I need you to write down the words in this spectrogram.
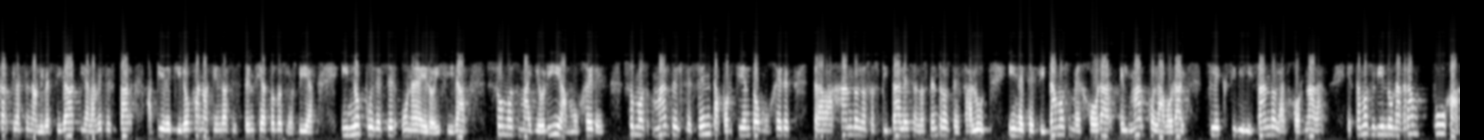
dar clases en la universidad y a la vez estar a pie de quirófano haciendo asistencia todos los días. Y no puede ser una heroicidad. Somos mayoría mujeres, somos más del 60% mujeres trabajando en los hospitales, en los centros de salud y necesitamos mejorar el marco laboral, flexibilizando las jornadas Estamos viviendo una gran fuga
